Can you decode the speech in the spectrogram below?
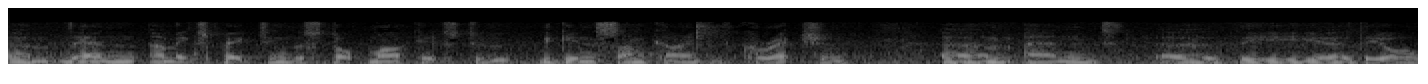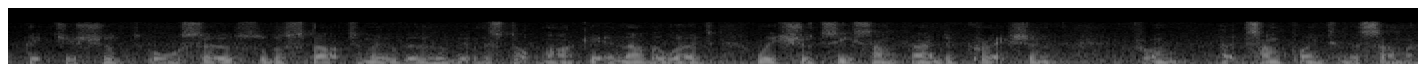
Um, then I'm expecting the stock markets to begin some kind of correction, um, and uh, the uh, the oil picture should also sort of start to move a little bit. The stock market, in other words, we should see some kind of correction from at some point in the summer.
